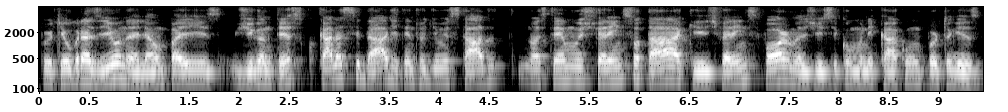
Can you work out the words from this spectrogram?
Porque o Brasil, né, ele é um país gigantesco. Cada cidade dentro de um estado, nós temos diferentes sotaques, diferentes diferentes formas de se comunicar com o português.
